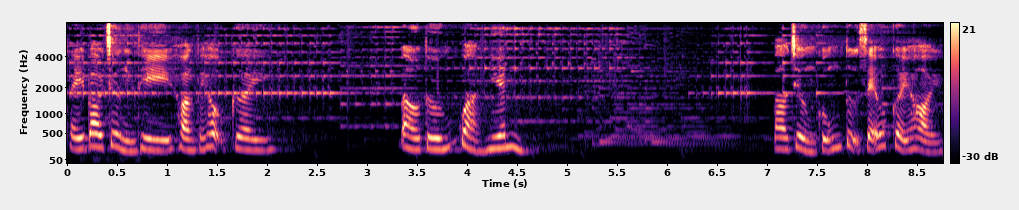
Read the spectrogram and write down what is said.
Thấy bao trưởng thì Hoàng Thái Hậu cười. Bao tướng quả nhiên. Bao trưởng cũng tự dễu cười hỏi.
